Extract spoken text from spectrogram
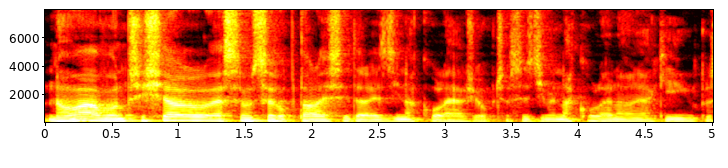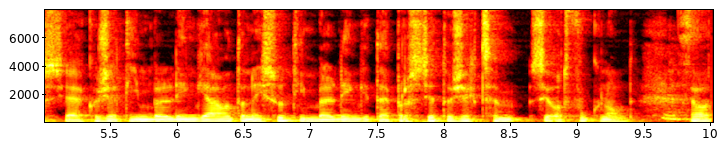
No a on přišel, já jsem se optal, jestli teda jezdí na kole, že občas jezdíme na kole na nějaký prostě jakože team buildingy, ale to nejsou team buildingy, to je prostě to, že chcem si odfuknout. Jo,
